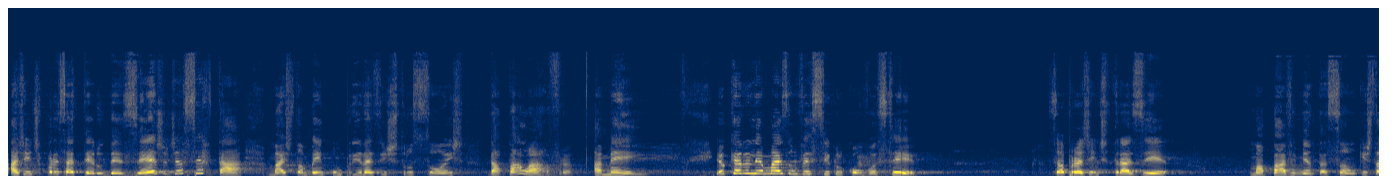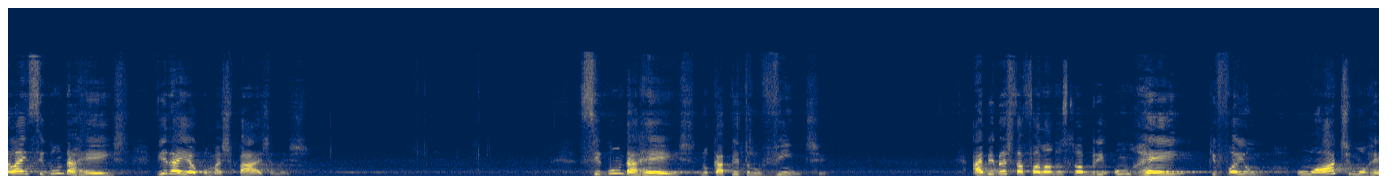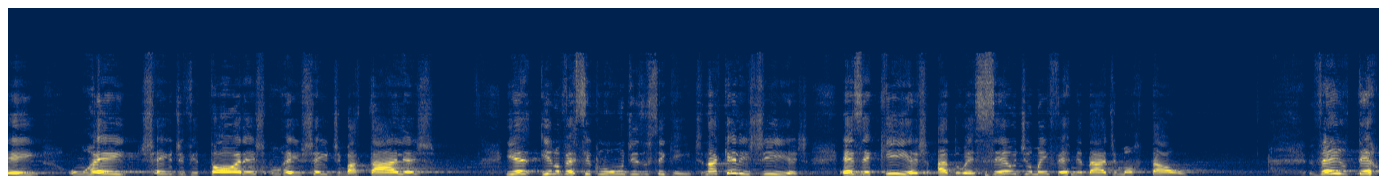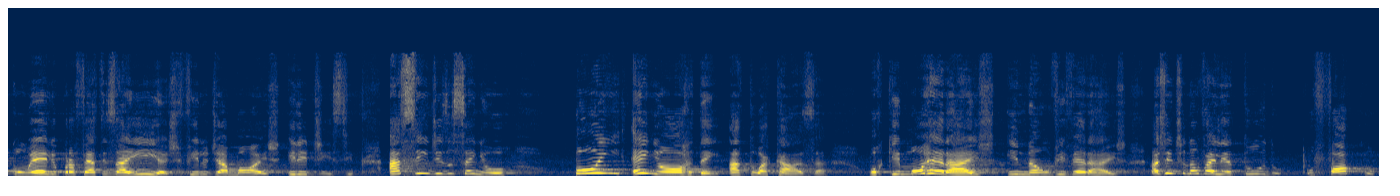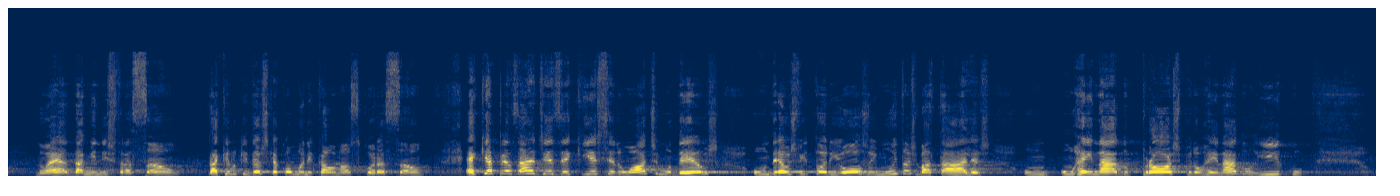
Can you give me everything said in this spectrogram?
A gente precisa ter o desejo de acertar, mas também cumprir as instruções da palavra. Amém? Eu quero ler mais um versículo com você, só para a gente trazer uma pavimentação, que está lá em 2 Reis. Vira aí algumas páginas. 2 Reis, no capítulo 20. A Bíblia está falando sobre um rei que foi um, um ótimo rei, um rei cheio de vitórias, um rei cheio de batalhas. E, e, no versículo 1 diz o seguinte: Naqueles dias, Ezequias adoeceu de uma enfermidade mortal. Veio ter com ele o profeta Isaías, filho de Amós, e lhe disse: Assim diz o Senhor: Põe em ordem a tua casa, porque morrerás e não viverás. A gente não vai ler tudo, o foco, não é, da ministração daquilo que Deus quer comunicar ao nosso coração, é que apesar de Ezequias ser um ótimo Deus, um Deus vitorioso em muitas batalhas, um, um reinado próspero, um reinado rico,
